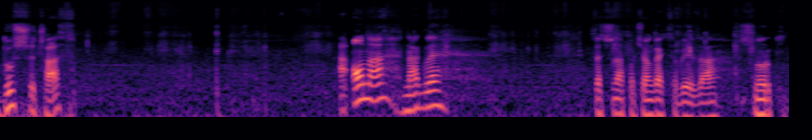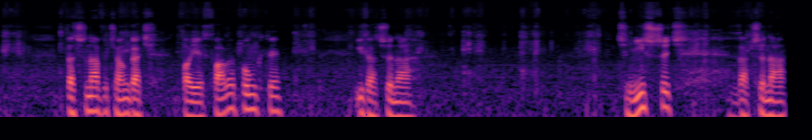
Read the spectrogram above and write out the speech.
dłuższy czas, a ona nagle zaczyna pociągać sobie za sznurki. Zaczyna wyciągać Twoje słabe punkty i zaczyna Cię niszczyć, zaczyna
